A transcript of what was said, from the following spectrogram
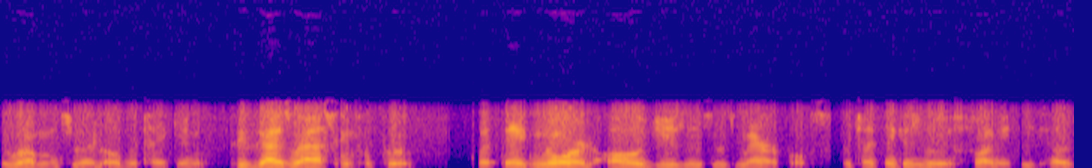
the Romans who had overtaken. These guys were asking for proof, but they ignored all of Jesus' miracles, which I think is really funny because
